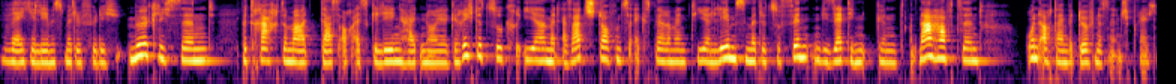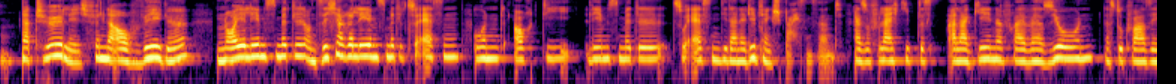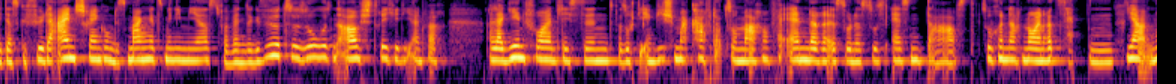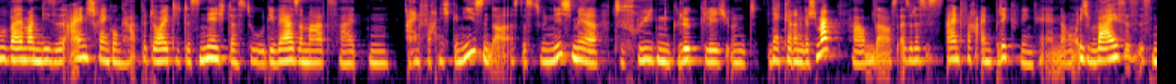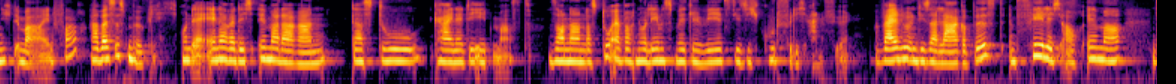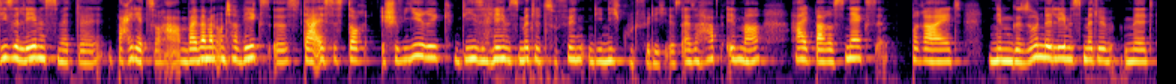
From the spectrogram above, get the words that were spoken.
welche Lebensmittel für dich möglich sind. Betrachte mal das auch als Gelegenheit, neue Gerichte zu kreieren, mit Ersatzstoffen zu experimentieren, Lebensmittel zu finden, die sättigend und nahrhaft sind und auch deinen Bedürfnissen entsprechen. Natürlich finde auch Wege, neue Lebensmittel und sichere Lebensmittel zu essen und auch die Lebensmittel zu essen, die deine Lieblingsspeisen sind. Also vielleicht gibt es allergene freie Version, dass du quasi das Gefühl der Einschränkung, des Mangels minimierst. Verwende Gewürze, Soßen, Aufstriche, die einfach allergenfreundlich sind. Versuch die irgendwie schmackhafter zu machen. Verändere es so, dass du es essen darfst. Suche nach neuen Rezepten. Ja, nur weil man diese Einschränkung hat, bedeutet es nicht, dass du diverse Mahlzeiten einfach nicht genießen darfst, dass du nicht mehr zufrieden, glücklich und leckeren Geschmack haben darfst. Also das ist einfach ein Blickwinkeländerung. Und ich weiß, es ist nicht immer einfach, aber es ist möglich. Und erinnere dich immer daran, dass du keine Diät machst, sondern dass du einfach nur Lebensmittel wählst, die sich gut für dich anfühlen. Weil du in dieser Lage bist, empfehle ich auch immer, diese Lebensmittel bei dir zu haben, weil wenn man unterwegs ist, da ist es doch schwierig, diese Lebensmittel zu finden, die nicht gut für dich ist. Also hab immer haltbare Snacks bereit, nimm gesunde Lebensmittel mit,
